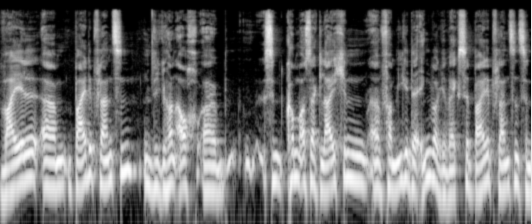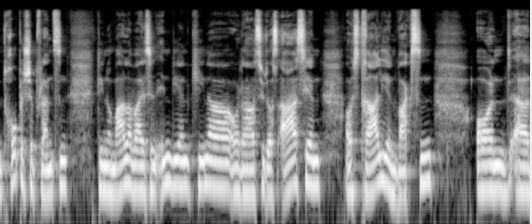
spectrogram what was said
Weil ähm, beide Pflanzen, die gehören auch, äh, sind, kommen aus der gleichen äh, Familie der Ingwergewächse. Beide Pflanzen sind tropische Pflanzen, die normalerweise in Indien, China oder Südostasien, Australien wachsen. Und äh,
